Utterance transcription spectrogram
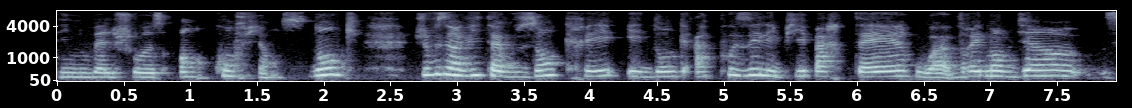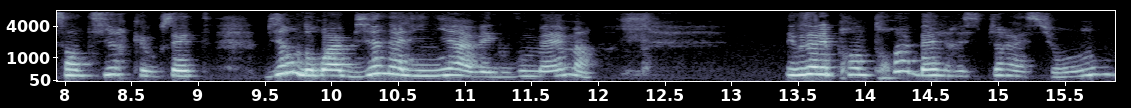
des nouvelles choses en confiance. Donc, je vous invite à vous ancrer et donc à poser les pieds par terre ou à vraiment bien sentir que vous êtes bien droit, bien aligné avec vous-même. Et vous allez prendre trois belles respirations.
